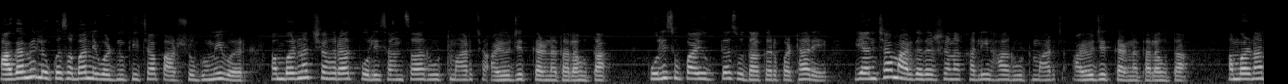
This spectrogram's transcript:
आगामी लोकसभा निवडणुकीच्या पार्श्वभूमीवर अंबरनाथ शहरात पोलिसांचा रूट मार्च आयोजित करण्यात आला होता. पोलीस उपायुक्त सुधाकर पठारे यांच्या मार्गदर्शनाखाली हा रूट मार्च आयोजित करण्यात आला होता. अंबरनाथ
